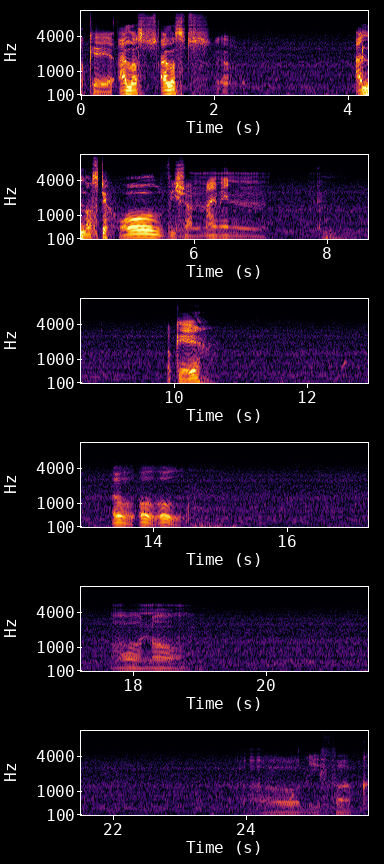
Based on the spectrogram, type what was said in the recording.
Okay, I lost. I lost. Uh, I lost a whole vision. I mean, okay. Oh, oh, oh. Oh no. Holy fuck.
